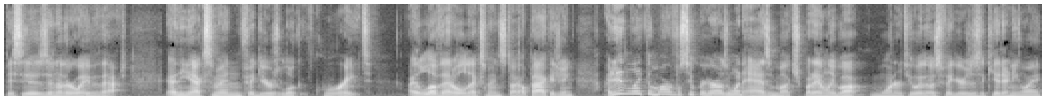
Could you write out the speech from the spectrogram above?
this is another wave of that. And the X Men figures look great. I love that old X Men style packaging. I didn't like the Marvel Superheroes one as much, but I only bought one or two of those figures as a kid anyway.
